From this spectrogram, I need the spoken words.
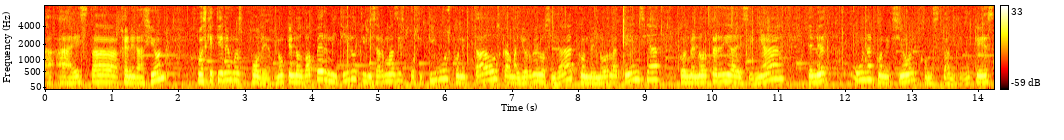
a, a esta generación? Pues que tiene más poder, ¿no? Que nos va a permitir utilizar más dispositivos conectados a mayor velocidad, con menor latencia, con menor pérdida de señal, tener una conexión constante, ¿no? Que es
